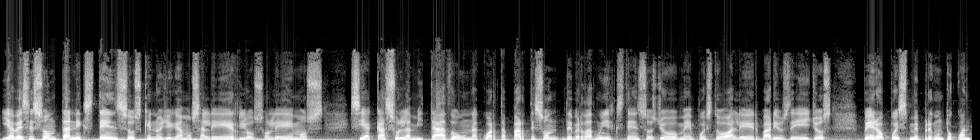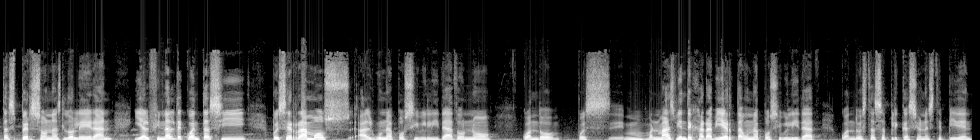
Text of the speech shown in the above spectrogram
y a veces son tan extensos que no llegamos a leerlos o leemos si acaso la mitad o una cuarta parte. Son de verdad muy extensos. Yo me he puesto a leer varios de ellos, pero pues me pregunto cuántas personas lo leerán y al final de cuentas si pues cerramos alguna posibilidad o no cuando pues eh, más bien dejar abierta una posibilidad cuando estas aplicaciones te piden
